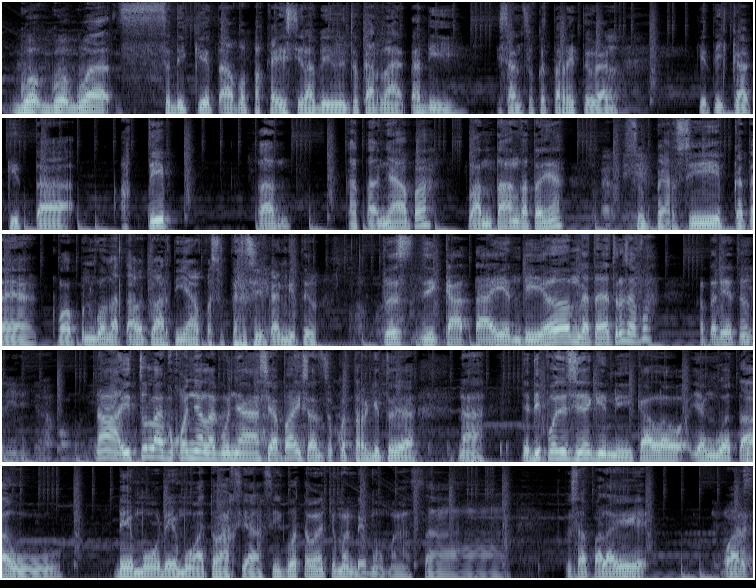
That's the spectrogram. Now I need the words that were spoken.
Gua gua gua sedikit apa pakai istilah bingung itu karena tadi Isan Suketer itu kan. Ketika kita aktif kan katanya apa? Lantang katanya Supersip katanya. Walaupun gua nggak tahu tuh artinya apa supersip kan gitu. Terus dikatain diem katanya terus apa? Kata dia tuh Nah itulah pokoknya lagunya siapa Iksan Sukuter gitu ya. Nah jadi posisinya gini kalau yang gua tahu demo-demo atau aksi-aksi gua tahunya cuma demo masak. Terus apalagi war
